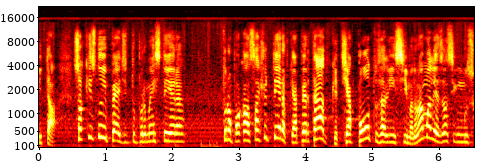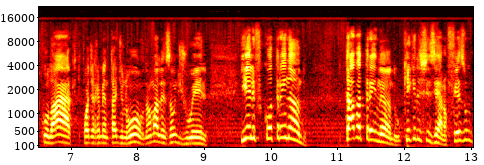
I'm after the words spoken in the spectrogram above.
e tal. Só que isso não impede tu por uma esteira, tu não pode calçar chuteira, porque é apertado, porque tinha pontos ali em cima. Não é uma lesão assim, muscular, que tu pode arrebentar de novo, não é uma lesão de joelho. E ele ficou treinando. Tava treinando, o que, que eles fizeram? Fez um,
